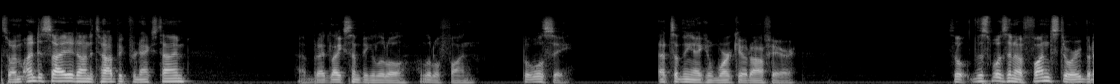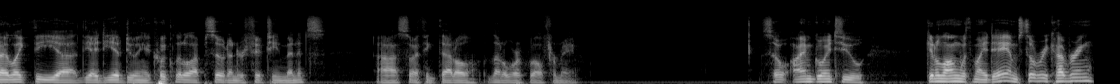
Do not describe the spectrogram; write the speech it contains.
So I'm undecided on a topic for next time, uh, but I'd like something a little a little fun. But we'll see. That's something I can work out off air. So this wasn't a fun story, but I like the uh, the idea of doing a quick little episode under 15 minutes. Uh, so I think that'll that'll work well for me. So I'm going to get along with my day. I'm still recovering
